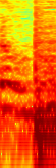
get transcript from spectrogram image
Hold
